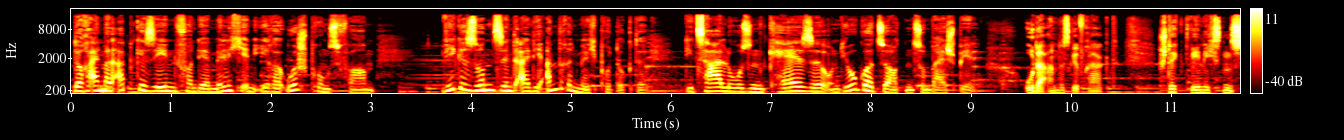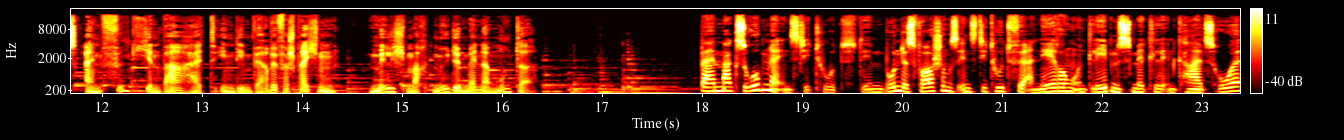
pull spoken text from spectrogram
Doch einmal abgesehen von der Milch in ihrer Ursprungsform, wie gesund sind all die anderen Milchprodukte, die zahllosen Käse- und Joghurtsorten zum Beispiel? Oder anders gefragt, steckt wenigstens ein Fünkchen Wahrheit in dem Werbeversprechen Milch macht müde Männer munter? Beim Max-Rubner-Institut, dem Bundesforschungsinstitut für Ernährung und Lebensmittel in Karlsruhe,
